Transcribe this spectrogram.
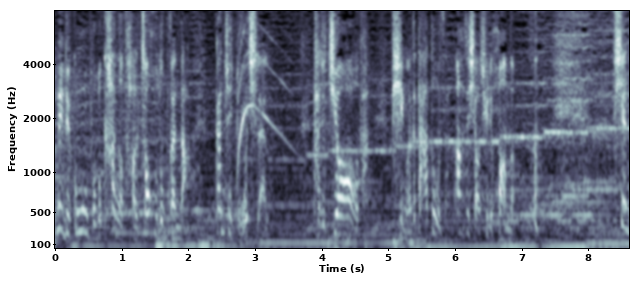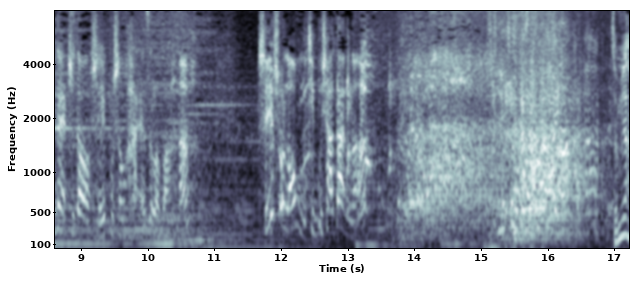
那对公公婆婆看到他了，招呼都不敢打，干脆躲起来了。他就骄傲的挺了个大肚子啊，在小区里晃荡。现在知道谁不生孩子了吧？啊，谁说老母鸡不下蛋呢？啊！怎么样？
